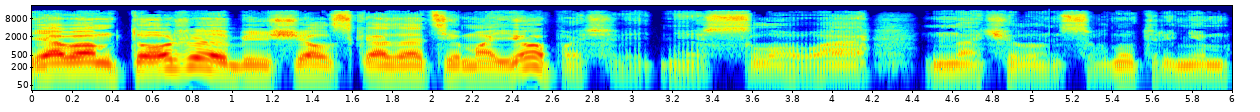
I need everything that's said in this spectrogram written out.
«Я вам тоже обещал сказать и мое последнее слово», — начал он с внутренним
